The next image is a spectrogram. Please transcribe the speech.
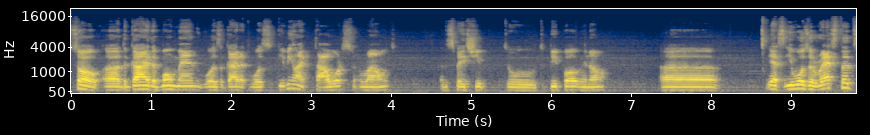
So uh, the guy, the bomb man, was a guy that was giving like towers around the spaceship to, to people. You know. Uh, yes, he was arrested,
